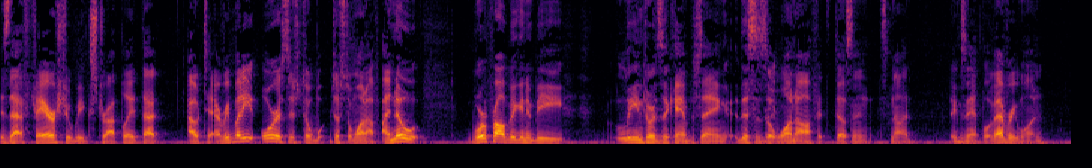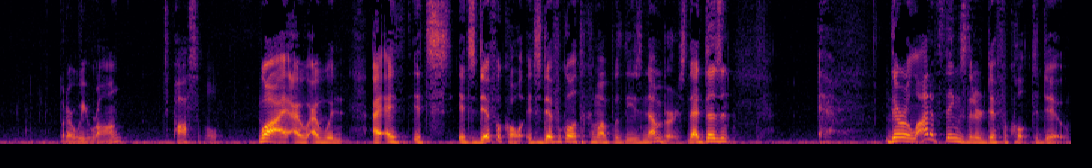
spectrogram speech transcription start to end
Is that fair? Should we extrapolate that out to everybody, or is this just a, just a one-off? I know we're probably going to be lean towards the camp of saying this is a one-off. It doesn't. It's not example of everyone. But are we wrong? It's possible. Well, I, I, I wouldn't. I, I, it's it's difficult. It's difficult to come up with these numbers. That doesn't. There are a lot of things that are difficult to do.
